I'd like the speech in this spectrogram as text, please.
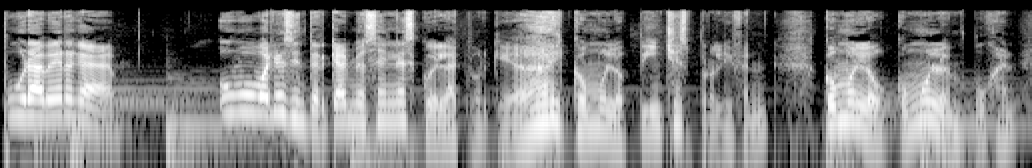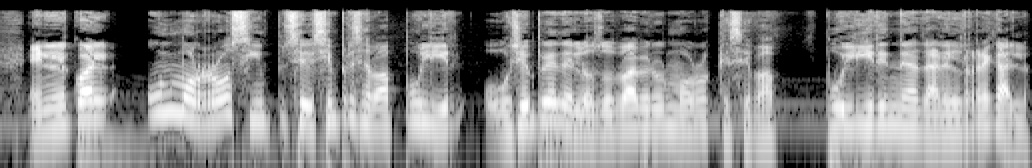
pura verga hubo varios intercambios en la escuela porque, ay, cómo lo pinches proliferan, cómo lo, cómo lo empujan, en el cual un morro siempre, se va a pulir, o siempre de los dos va a haber un morro que se va a pulir en dar el regalo.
